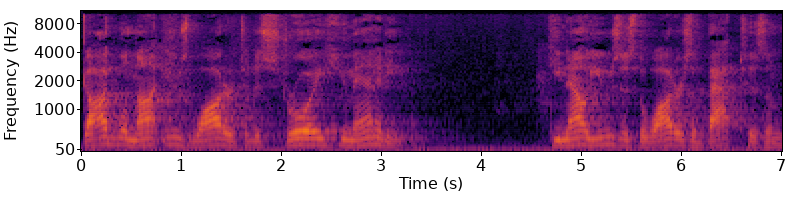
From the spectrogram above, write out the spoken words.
God will not use water to destroy humanity. He now uses the waters of baptism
